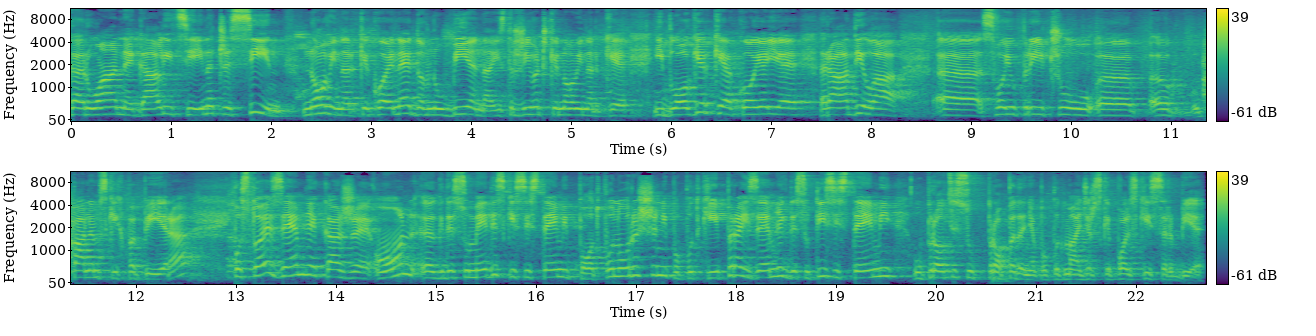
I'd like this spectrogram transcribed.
Caruane Galicije, inače sin novinarke koja je nedavno ubijena, istraživačke novinarke i blogerke, a koja je radila svoju priču e, e, panamskih papira. Postoje zemlje, kaže on, e, gde su medijski sistemi potpuno urešeni, poput Kipra, i zemlje gde su ti sistemi u procesu propadanja poput Mađarske, Poljske i Srbije.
